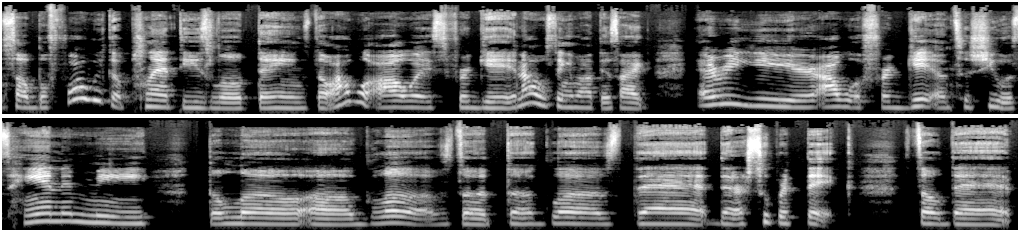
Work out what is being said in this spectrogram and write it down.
So before we could plant these little things, though, I would always forget. And I was thinking about this like every year, I would forget until she was handing me the little uh, gloves, the the gloves that that are super thick, so that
